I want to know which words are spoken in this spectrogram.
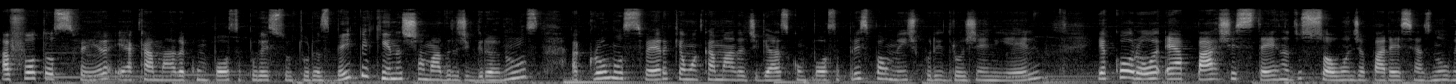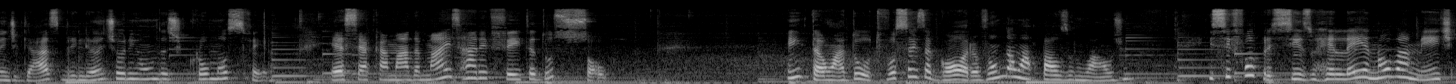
A fotosfera é a camada composta por estruturas bem pequenas chamadas de grânulos. A cromosfera, que é uma camada de gás composta principalmente por hidrogênio e hélio. E a coroa é a parte externa do Sol, onde aparecem as nuvens de gás brilhante oriundas de cromosfera. Essa é a camada mais rarefeita do Sol. Então, adulto, vocês agora vão dar uma pausa no áudio e, se for preciso, releia novamente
